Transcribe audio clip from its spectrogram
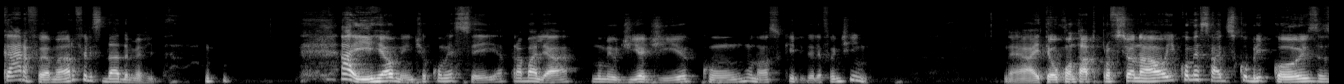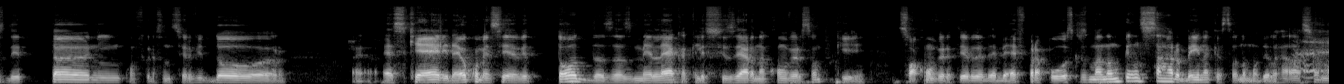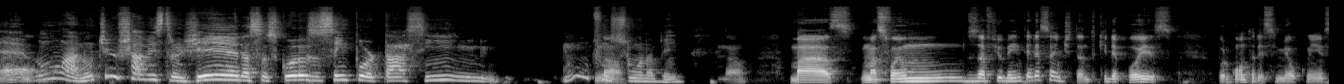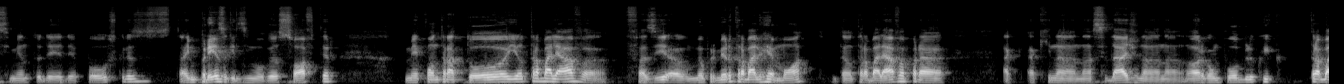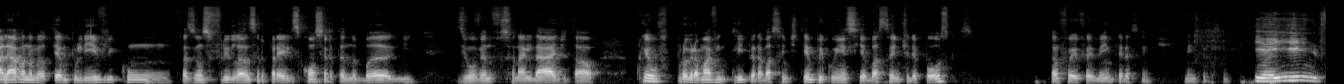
Cara, foi a maior felicidade da minha vida. Aí realmente eu comecei a trabalhar no meu dia a dia com o nosso querido elefantinho. Né? Aí ter o contato profissional e começar a descobrir coisas de tuning, configuração de servidor, é, SQL. Daí eu comecei a ver todas as melecas que eles fizeram na conversão, porque só converteram o DBF para Postgres, mas não pensaram bem na questão do modelo relacional. É, vamos lá, não tinha chave estrangeira, essas coisas sem importar assim não funciona não, bem. Não. Mas, mas foi um desafio bem interessante, tanto que depois, por conta desse meu conhecimento de, de Postgres, a empresa que desenvolveu o software me contratou e eu trabalhava, fazia o meu primeiro trabalho remoto, então eu trabalhava para aqui na, na cidade, na, na, órgão público e trabalhava no meu tempo livre com fazia uns freelancers para eles consertando bug, desenvolvendo funcionalidade e tal porque eu programava em Clipper há bastante tempo e conhecia bastante de Postgres. Então foi, foi bem interessante, bem interessante. E aí,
